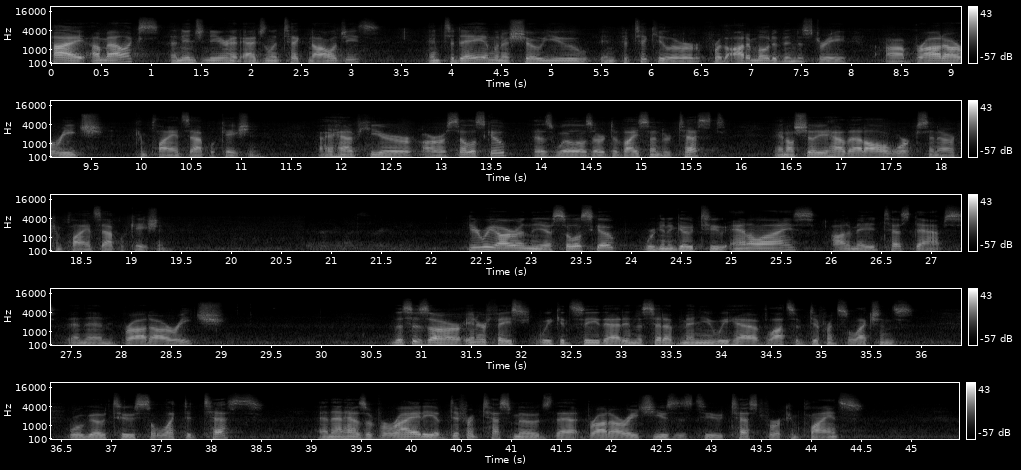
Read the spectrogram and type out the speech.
Hi, I'm Alex, an engineer at Agilent Technologies, and today I'm going to show you in particular for the automotive industry a BroadR-Reach compliance application. I have here our oscilloscope as well as our device under test, and I'll show you how that all works in our compliance application. Here we are in the oscilloscope. We're going to go to Analyze, Automated Test Apps, and then BroadR-Reach. This is our interface. We can see that in the setup menu we have lots of different selections. We'll go to selected tests and that has a variety of different test modes that BroadR-Reach uses to test for compliance.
